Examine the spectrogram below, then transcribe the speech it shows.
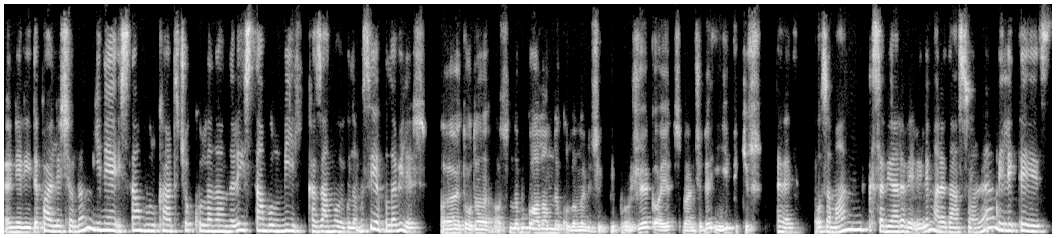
öneriyi de paylaşalım. Yine İstanbul kartı çok kullananları İstanbul Mil kazanma uygulaması yapılabilir. Evet o da aslında bu bağlamda kullanılabilecek bir proje. Gayet bence de iyi fikir. Evet o zaman kısa bir ara verelim. Aradan sonra birlikteyiz.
